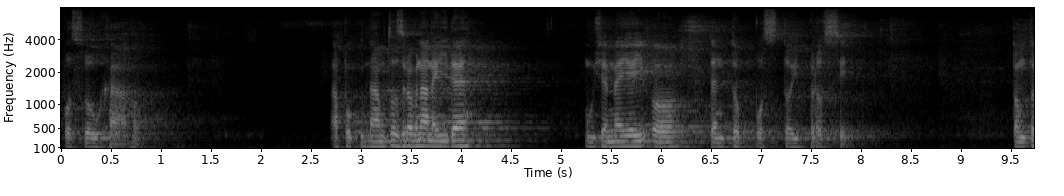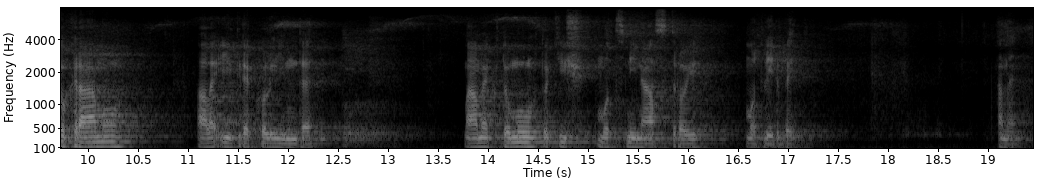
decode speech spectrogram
poslouchá ho. A pokud nám to zrovna nejde, můžeme jej o tento postoj prosit. V tomto chrámu, ale i kdekoliv jinde. Máme k tomu totiž mocný nástroj modlitby. Amen.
